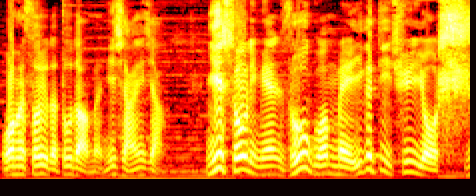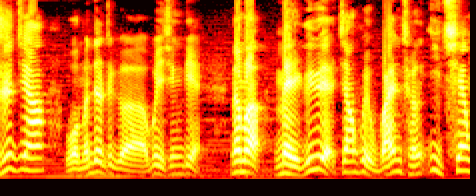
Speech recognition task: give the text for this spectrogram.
我们所有的督导们，你想一想，你手里面如果每一个地区有十家我们的这个卫星店，那么每个月将会完成一千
